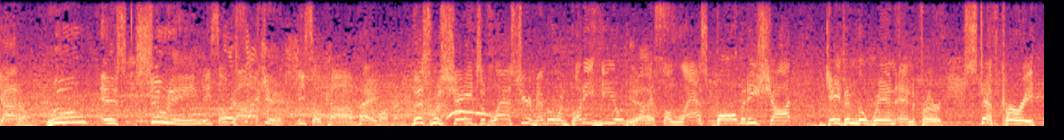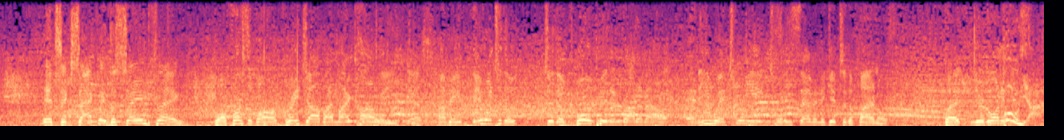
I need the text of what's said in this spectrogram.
got him. who is shooting He's so for calm. second? He's so calm. Hey, Come on, man. this was shades of last year. Remember when Buddy Hield won it? The last ball that he shot gave him the win. And for Steph Curry, it's exactly the same thing. Well, first of all, great job by Mike Conley. Yes. I mean, they went to the to the bullpen and brought him out, and he went 28-27 to get to the finals. But you're going to Booyah.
